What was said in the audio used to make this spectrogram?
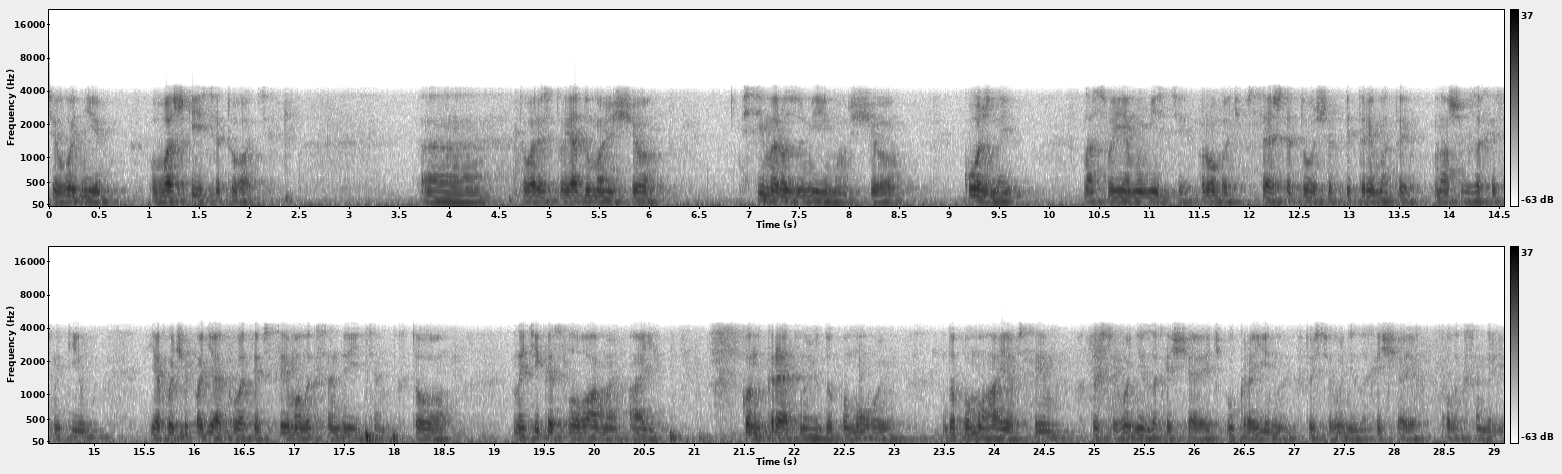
сьогодні в важкій ситуації. Е, Товариство, я думаю, що всі ми розуміємо, що кожний на своєму місці робить все ж для того, щоб підтримати наших захисників. Я хочу подякувати всім олександрійцям, хто не тільки словами, а й конкретною допомогою допомагає всім, хто сьогодні захищає Україну, хто сьогодні захищає Олександрію.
